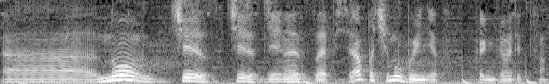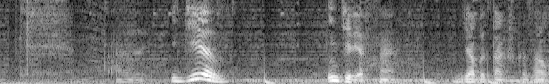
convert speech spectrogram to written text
э, но через, через DNS-записи. А почему бы и нет, как говорится. Э, идея интересная я бы так сказал.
